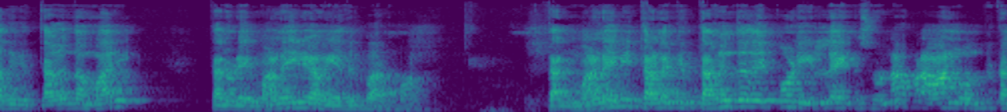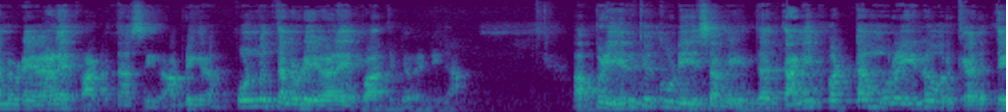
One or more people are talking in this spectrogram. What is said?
அதுக்கு தகுந்த மாதிரி தன்னுடைய மனைவி அவன் எதிர்பார்ப்பான். தன் மனைவி தனக்கு தகுந்ததை போல் இல்லைன்னு சொன்னா அப்புறம் ஆண் வந்து தன்னுடைய வேலையை பார்க்கத்தான் செய்யும். அப்படிங்கிற பொண்ணு தன்னுடைய வேலையை பார்த்துக்க வேண்டியதான் அப்படி இருக்கக்கூடிய சமயத்தை தனிப்பட்ட முறையில ஒரு கருத்தை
